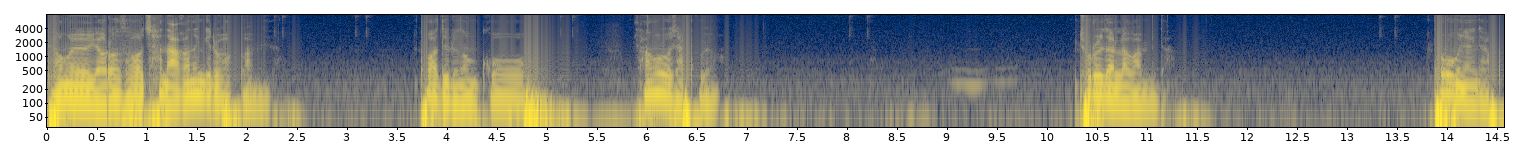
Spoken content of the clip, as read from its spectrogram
병을 열어서 차 나가는 길을 확보합니다. 포화 뒤로 넘고 상으로 잡고요. 조를 달라고 합니다. 포로 그냥 잡고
